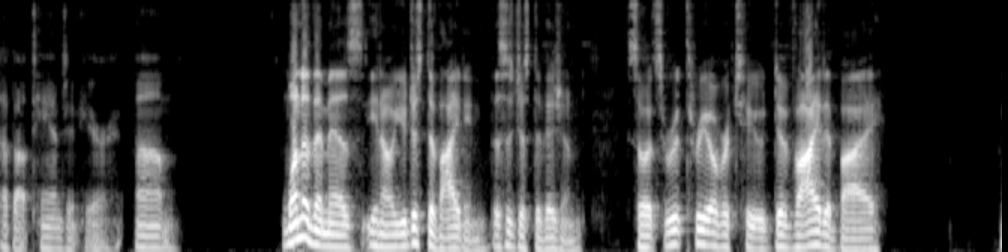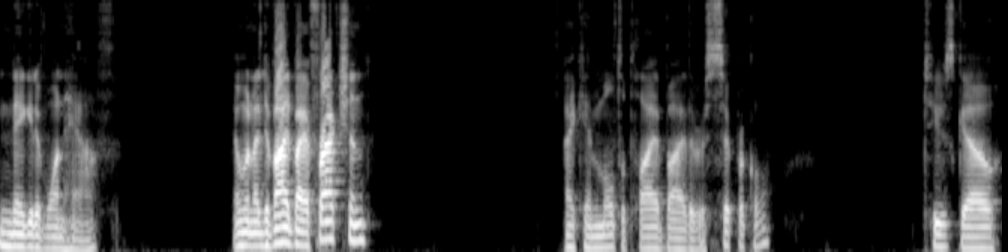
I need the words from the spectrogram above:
about tangent here. Um, one of them is, you know, you're just dividing. This is just division. So it's root 3 over 2 divided by negative 1 half. And when I divide by a fraction, I can multiply by the reciprocal. 2's go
